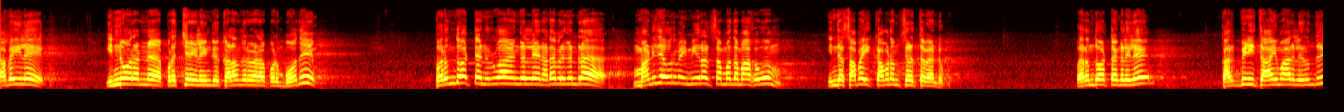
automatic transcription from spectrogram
சபையிலே இன்னொரு என்ன பிரச்சனைகள் இங்கு கலந்துரையாடப்படும் போது பெருந்தோட்ட நிர்வாகங்களிலே நடைபெறுகின்ற மனித உரிமை மீறல் சம்பந்தமாகவும் இந்த சபை கவனம் செலுத்த வேண்டும். பெருந்தோட்டங்களிலே கர்ப்பிணி தாய்மாரிலிருந்து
